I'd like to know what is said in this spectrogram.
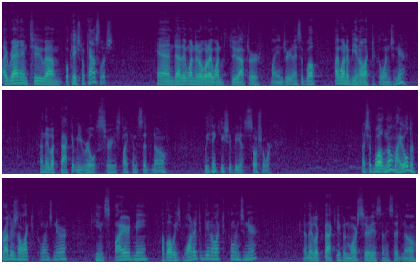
I ran into um, vocational counselors. And uh, they wanted to know what I wanted to do after my injury. And I said, Well, I want to be an electrical engineer. And they looked back at me real serious like and they said, No, we think you should be a social worker. I said, Well, no, my older brother's an electrical engineer. He inspired me. I've always wanted to be an electrical engineer. And they looked back even more serious and they said, No,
